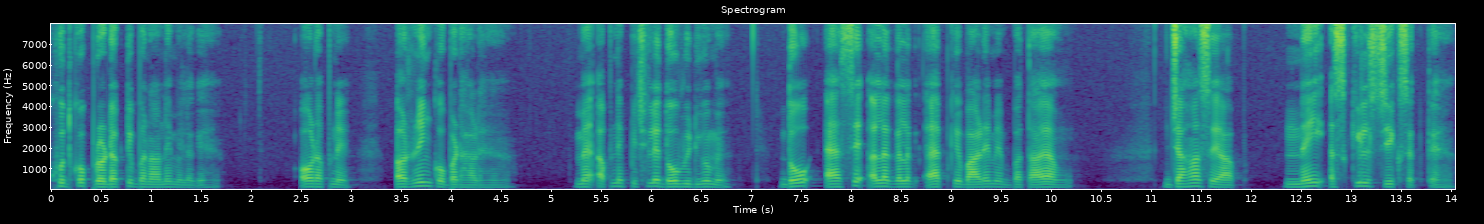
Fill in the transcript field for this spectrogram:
खुद को प्रोडक्टिव बनाने में लगे हैं, और अपने अर्निंग को बढ़ा रहे हैं। मैं अपने पिछले दो वीडियो में, दो ऐसे अलग अलग ऐप के बारे में बताया हूँ, जहाँ से आप नई स्किल सीख सकते हैं।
